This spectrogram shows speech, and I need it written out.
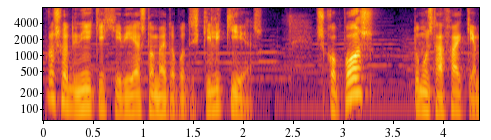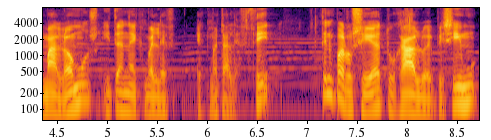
προσωρινή εκεχηρία στο μέτωπο της Κιλικίας. Σκοπός του Μουσταφά Κεμάλ όμως ήταν να εκμεταλλευτεί την παρουσία του Γάλλου επισήμου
